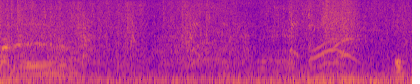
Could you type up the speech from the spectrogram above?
มาแล้ว โอ้โห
